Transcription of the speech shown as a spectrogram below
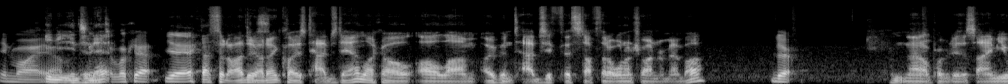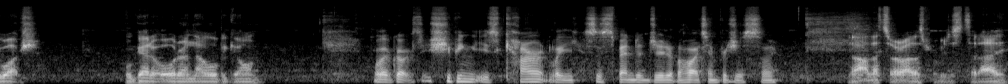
in my In your thing internet? to look at. Yeah, That's what I do. I don't close tabs down. Like I'll I'll um open tabs if there's stuff that I want to try and remember. yeah. And then I'll probably do the same. You watch. We'll go to order and they'll all be gone. Well, they've got shipping is currently suspended due to the high temperatures. So Oh, that's all right. That's probably just today.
